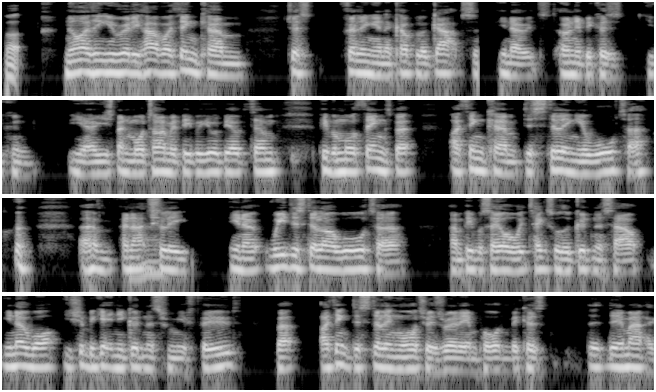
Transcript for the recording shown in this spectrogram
but no, I think you really have. I think um, just filling in a couple of gaps. You know, it's only because you can. You know, you spend more time with people, you will be able to tell people more things. But I think um, distilling your water um, and actually, you know, we distill our water and people say, oh, it takes all the goodness out. You know what? You should be getting your goodness from your food. But I think distilling water is really important because the, the amount of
